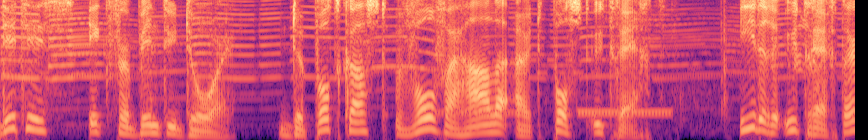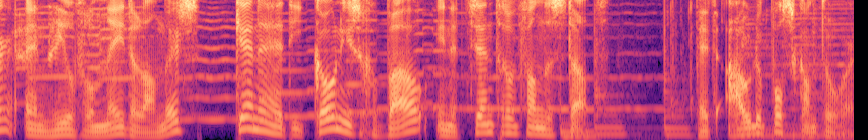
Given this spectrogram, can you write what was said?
Dit is Ik Verbind U Door, de podcast vol verhalen uit Post Utrecht. Iedere Utrechter en heel veel Nederlanders kennen het iconische gebouw in het centrum van de stad. Het oude postkantoor.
